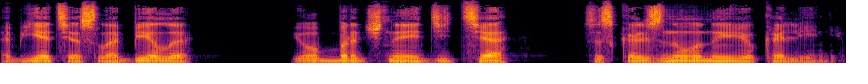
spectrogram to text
объятие ослабело, и обморочное дитя соскользнуло на ее колени.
